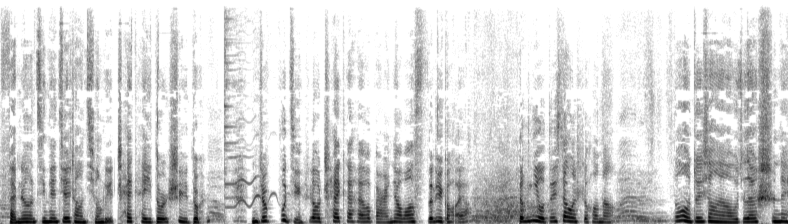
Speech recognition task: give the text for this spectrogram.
反正今天街上情侣拆开一对是一对儿，你这不仅是要拆开，还要把人家往死里搞呀！等你有对象的时候呢？等我对象呀，我就在室内。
